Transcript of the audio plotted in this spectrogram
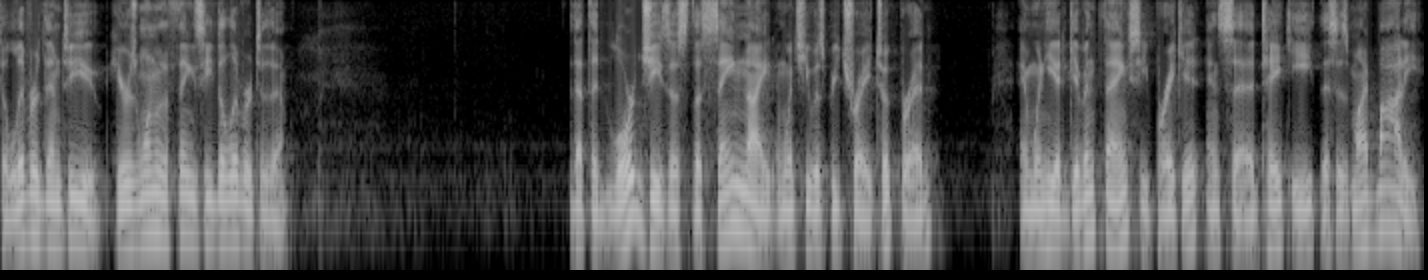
Delivered them to you. Here's one of the things he delivered to them that the Lord Jesus, the same night in which he was betrayed, took bread, and when he had given thanks, he brake it and said, Take, eat, this is my body,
